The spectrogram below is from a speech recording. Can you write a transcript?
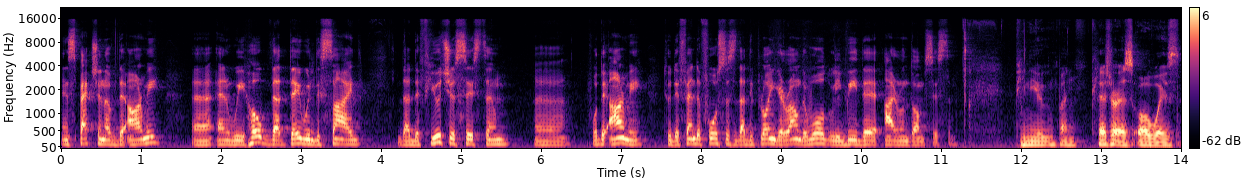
inspection of the Army. Uh, and we hope that they will decide that the future system uh, for the army to defend the forces that are deploying around the world will be the Iron Dome system. Pini Yungman, pleasure as always.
